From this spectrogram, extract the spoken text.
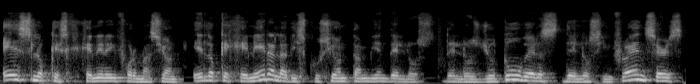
es lo que genera información, es lo que genera la discusión también de los, de los youtubers, de los influencers,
